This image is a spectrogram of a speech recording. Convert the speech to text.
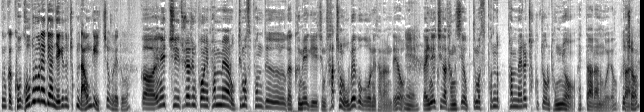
그러니까 그, 그 부분에 대한 얘기들은 조금 나온 게 있죠, 그래도. 그러니까 NH 투자증권이 판매한 옵티머스 펀드가 금액이 지금 4,500억 원에 달하는데요. 예. 그러니까 NH가 당시에 옵티머스 펀드 판매를 적극적으로 독려했다라는 거예요. 그러니까 그렇죠.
